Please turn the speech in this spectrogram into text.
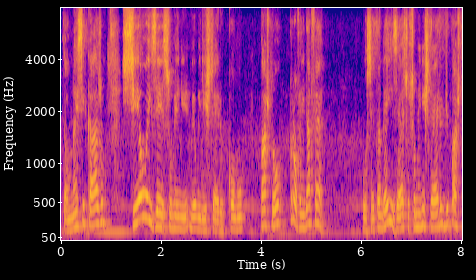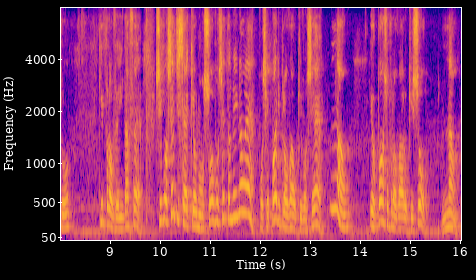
Então, nesse caso, se eu exerço meu ministério como pastor, provém da fé. Você também exerce o seu ministério de pastor que provém da fé. Se você disser que eu não sou, você também não é. Você pode provar o que você é? Não. Eu posso provar o que sou? Não.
